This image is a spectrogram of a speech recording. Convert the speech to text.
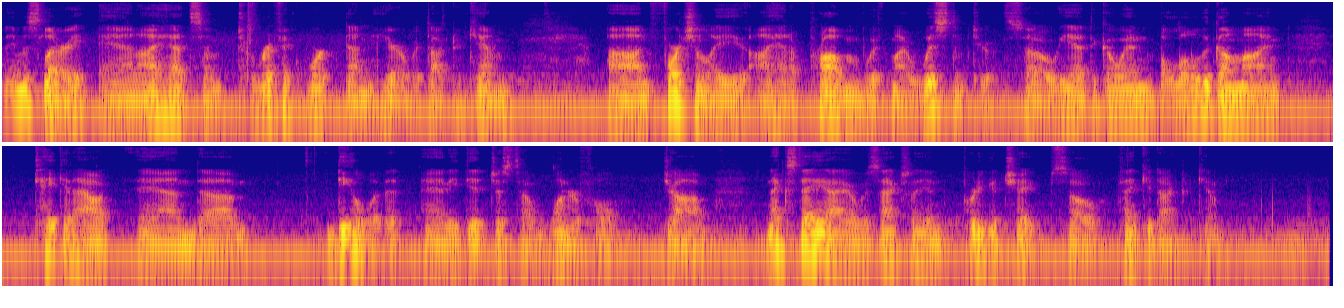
My name is Larry, and I had some terrific work done here with Dr. Kim. Uh, unfortunately, I had a problem with my wisdom tooth, so he had to go in below the gum line, take it out, and um, deal with it, and he did just a wonderful job. Next day, I was actually in pretty good shape, so thank you, Dr. Kim.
